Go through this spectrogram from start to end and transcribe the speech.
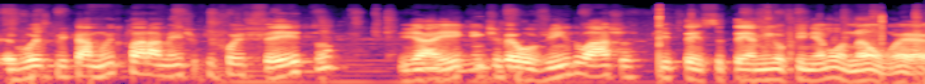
eu vou explicar muito claramente o que foi feito, e aí quem estiver ouvindo acha que tem, se tem a minha opinião ou não. É,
